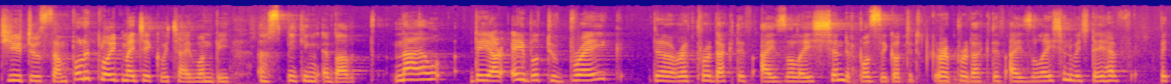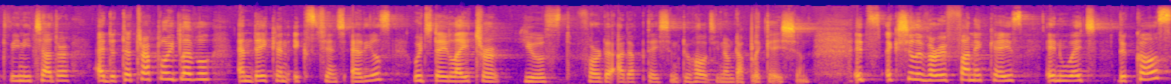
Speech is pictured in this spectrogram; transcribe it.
due to some polyploid magic, which I won't be uh, speaking about now, they are able to break the reproductive isolation, the postzygotic reproductive isolation, which they have between each other at the tetraploid level, and they can exchange alleles, which they later used for the adaptation to whole genome duplication. It's actually a very funny case in which the cause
